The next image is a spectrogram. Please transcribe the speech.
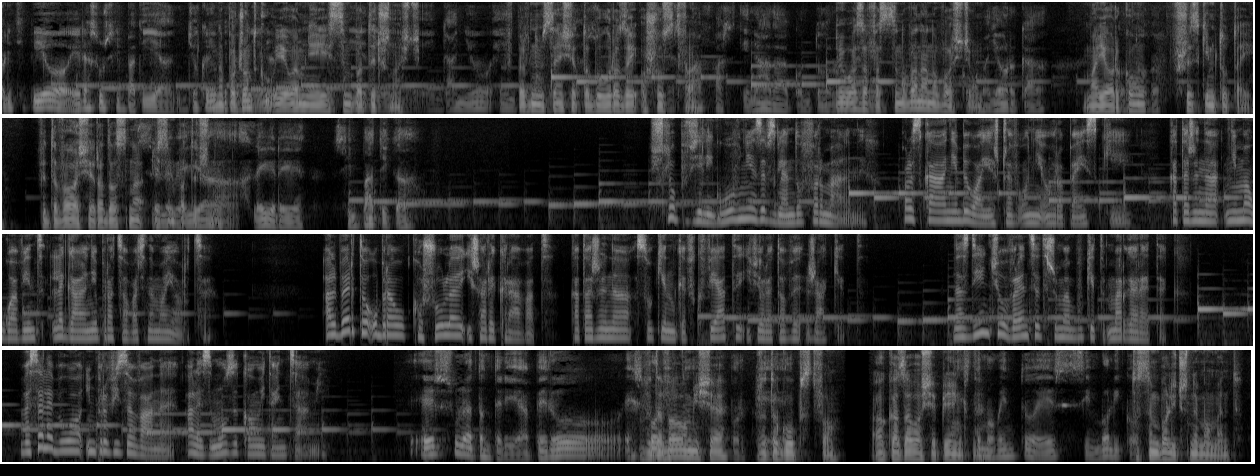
Na początku ujęła mnie jej sympatyczność. W pewnym sensie to był rodzaj oszustwa. Była zafascynowana nowością. Majorką, wszystkim tutaj. Wydawała się radosna i sympatyczna. Ślub wzięli głównie ze względów formalnych. Polska nie była jeszcze w Unii Europejskiej. Katarzyna nie mogła więc legalnie pracować na Majorce. Alberto ubrał koszulę i szary krawat, Katarzyna sukienkę w kwiaty i fioletowy żakiet. Na zdjęciu w ręce trzyma bukiet margaretek. Wesele było improwizowane, ale z muzyką i tańcami. Wydawało mi się, że to głupstwo, a okazało się piękne. To symboliczny moment.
